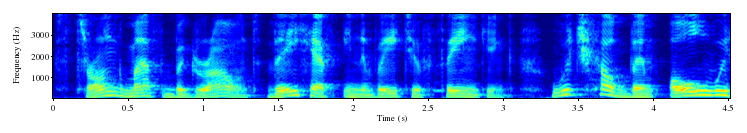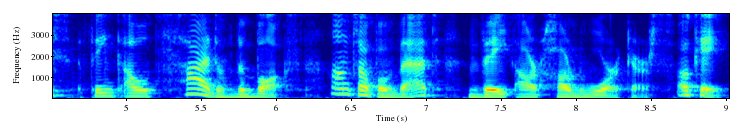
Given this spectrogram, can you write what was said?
strong math background. They have innovative thinking, which help them always think outside of the box. On top of that, they are hard workers. Okay,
